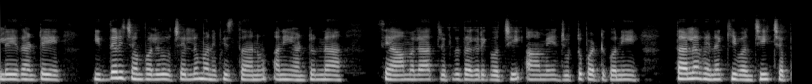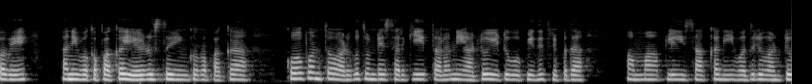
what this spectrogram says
లేదంటే ఇద్దరి చెంపలు చెల్లుమనిపిస్తాను అని అంటున్న శ్యామల త్రిపుత దగ్గరికి వచ్చి ఆమె జుట్టు పట్టుకొని తల వెనక్కి వంచి చెప్పవే అని ఒక పక్క ఏడుస్తూ ఇంకొక పక్క కోపంతో అడుగుతుండేసరికి తలని అటు ఇటు ఊపింది త్రిపద అమ్మ ప్లీజ్ అక్కని వదులు అంటూ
